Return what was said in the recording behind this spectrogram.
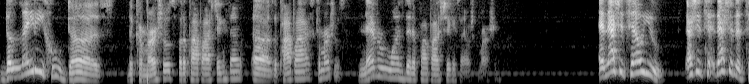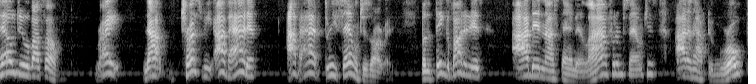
the lady who does the commercials for the Popeyes chicken sandwich, uh, the Popeyes commercials, never once did a Popeyes chicken sandwich commercial. And that should tell you. That should t- that should have told you about something, right? Now, trust me, I've had it. I've had three sandwiches already. But the thing about it is, I did not stand in line for them sandwiches. I didn't have to grope,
